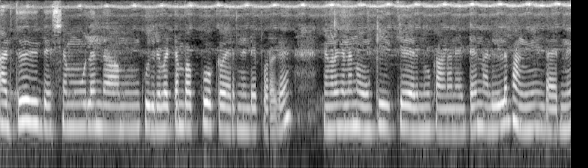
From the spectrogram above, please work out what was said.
അടുത്തത് ദശമൂലം ദാമും കുതിരവട്ടം പപ്പും ഒക്കെ വരുന്നുണ്ട് പുറകെ. ഞങ്ങളിങ്ങനെ നോക്കിയിരിക്കുകയായിരുന്നു കാണാനായിട്ട്. നല്ല ഭംഗിയുണ്ടായിരുന്നു.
